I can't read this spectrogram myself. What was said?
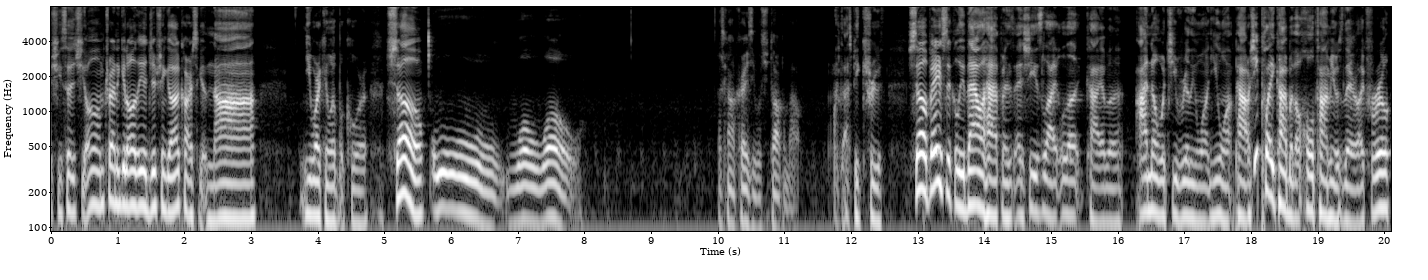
She said she, oh, I'm trying to get all the Egyptian god cards together. Nah, you working with Bakura. So Ooh, whoa, whoa. That's kind of crazy what you talking about. I speak truth. So basically, that all happens, and she's like, "Look, Kaiba, I know what you really want. You want power." She played Kaiba the whole time he was there, like for real.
